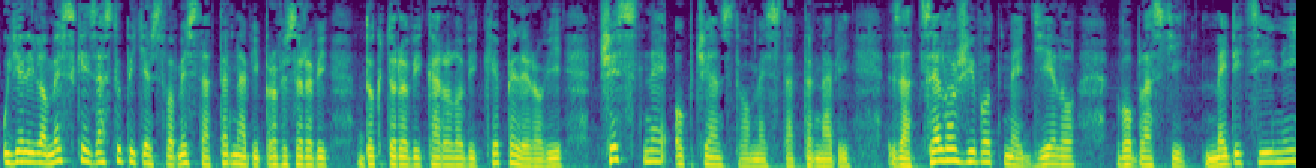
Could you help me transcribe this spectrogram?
udelilo Mestské zastupiteľstvo mesta Trnavy profesorovi doktorovi Karolovi Kepelerovi čestné občianstvo mesta Trnavy za celoživotné dielo v oblasti medicíny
